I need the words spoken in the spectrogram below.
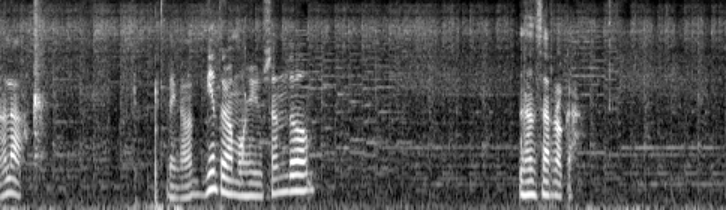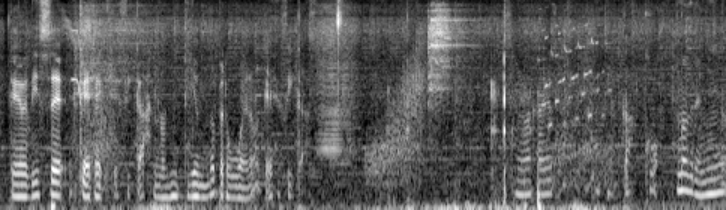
¡Hala! Venga, mientras vamos a ir usando... Lanza roca que dice que es eficaz. No entiendo, pero bueno, que es eficaz. Se me va a caer el casco. Madre mía.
